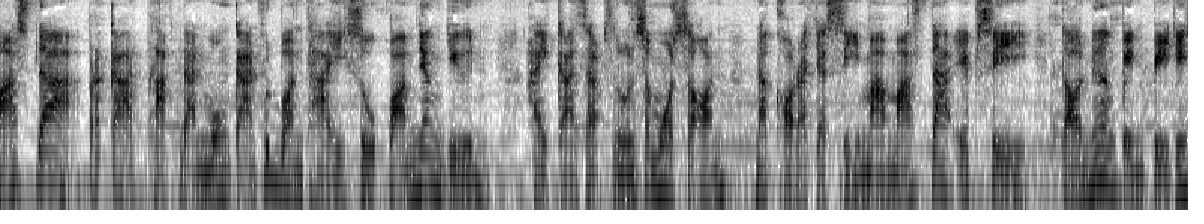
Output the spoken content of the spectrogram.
Mazda ประกาศผลักดันวงการฟุตบอลไทยสู่ความยั่งยืน ให้การสนับสนุนสโมสร นครราชสีมา Mazda FC ต่อเนื่องเป็นปีที่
